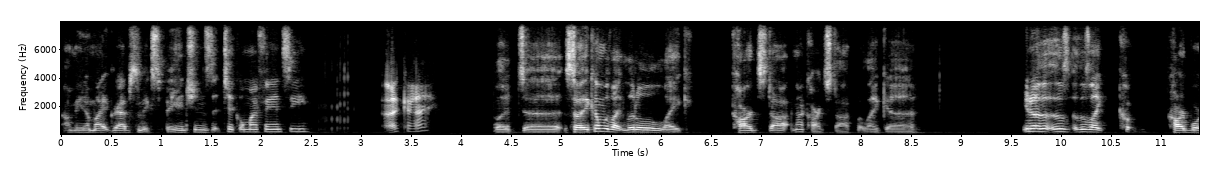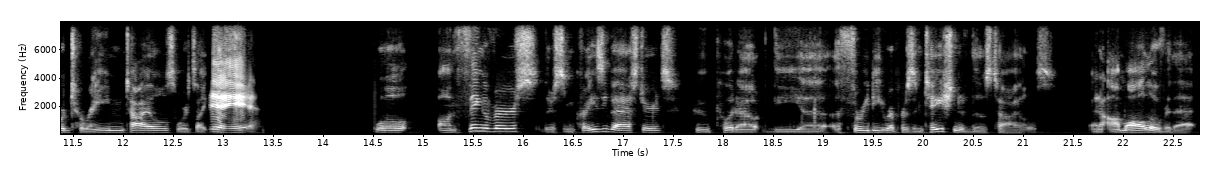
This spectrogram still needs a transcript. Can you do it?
I mean, I might grab some expansions that tickle my fancy. okay. But uh, so they come with like little like card stock, not card stock, but like uh, you know those those like ca- cardboard terrain tiles where it's like Yeah, yeah, yeah. Well, on Thingiverse, there's some crazy bastards who put out the uh, a 3D representation of those tiles, and I'm all over that.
